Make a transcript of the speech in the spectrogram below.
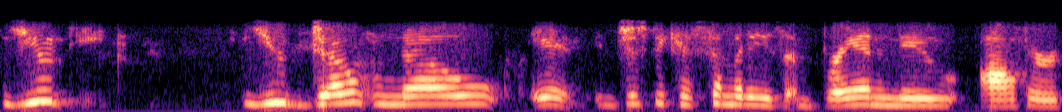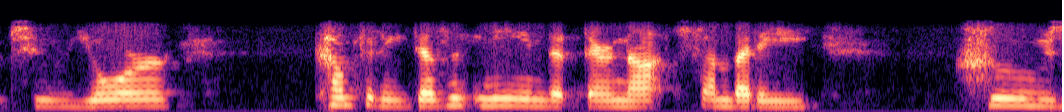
You, you don't know it just because somebody's a brand new author to your company doesn't mean that they're not somebody who's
